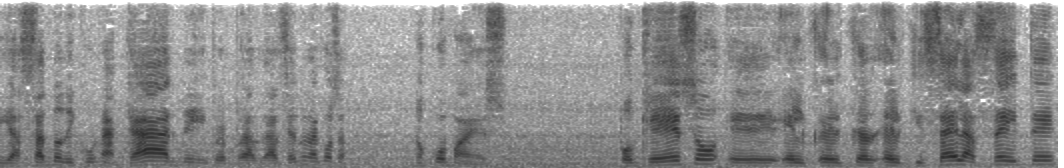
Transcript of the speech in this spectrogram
y, asando de una carne y haciendo una cosa. No coma eso. Porque eso, eh, el, el, quizá el aceite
